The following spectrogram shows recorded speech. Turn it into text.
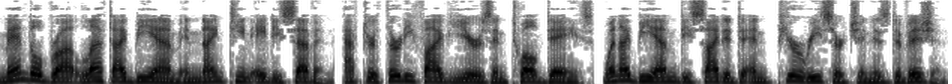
Mandelbrot left IBM in 1987, after 35 years and 12 days, when IBM decided to end pure research in his division.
